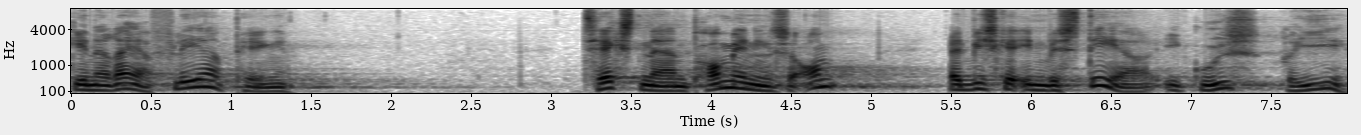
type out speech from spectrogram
generere flere penge. Teksten er en påmindelse om, at vi skal investere i Guds rige.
